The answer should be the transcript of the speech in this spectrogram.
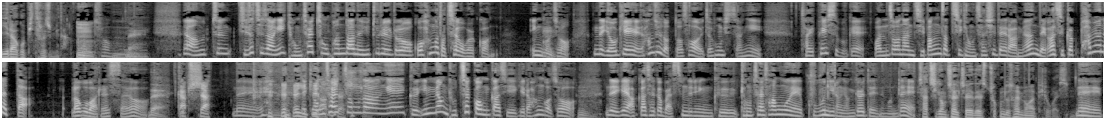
이라고 비틀어집니다. 음. 그렇죠. 음. 네. 네, 아무튼 지자체장이 경찰청 판단을 휘두르려고 한 것 자체가 월권 인 음. 거죠. 근데 여기에 한술 더 떠서 이제 홍 시장이 자기 페이스북에 완전한 지방자치 경찰 시대라면 내가 즉각 파면했다라고 말을 했어요. 네. 깝샷. 네. 음. 경찰청장의 그 임명 교체권까지 얘기를 한 거죠. 음. 근데 이게 아까 제가 말씀드린 그 경찰 사무의 구분이랑 연결되는 건데 자치 경찰제에 대해서 조금 더 설명할 필요가 있습니다. 네.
